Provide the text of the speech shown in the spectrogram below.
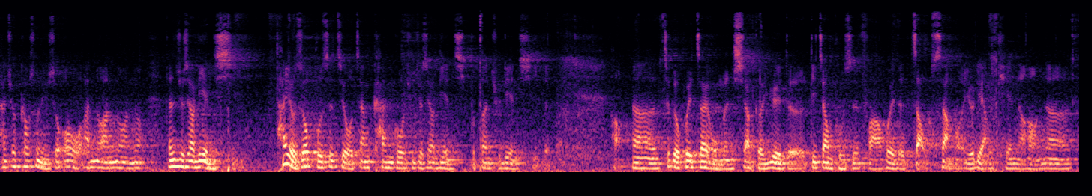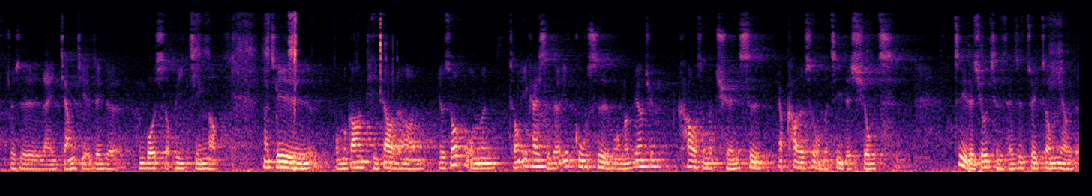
他就告诉你说：“哦，安诺安诺安诺，但是就是要练习。他有时候不是只有这样看过去，就是要练习，不断去练习的。好，那这个会在我们下个月的地藏菩萨法会的早上哦，有两天了哈，那就是来讲解这个安般守意经哦。那其实我们刚刚提到的哦，有时候我们从一开始的一故事，我们不要去靠什么诠释，要靠的是我们自己的修持，自己的修持才是最重要的。”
